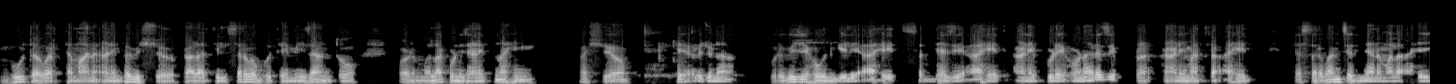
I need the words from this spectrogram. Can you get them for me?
भूत वर्तमान आणि भविष्य काळातील सर्व भूते मी जाणतो पण मला कोणी जाणत नाही. भाष्य हे अर्जुना पूर्वी जे होऊन गेले आहेत सध्या जे आहेत आणि पुढे होणारे जे प्राणी मात्र आहेत त्या सर्वांचे ज्ञान मला आहे.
